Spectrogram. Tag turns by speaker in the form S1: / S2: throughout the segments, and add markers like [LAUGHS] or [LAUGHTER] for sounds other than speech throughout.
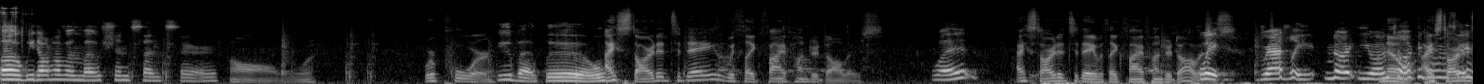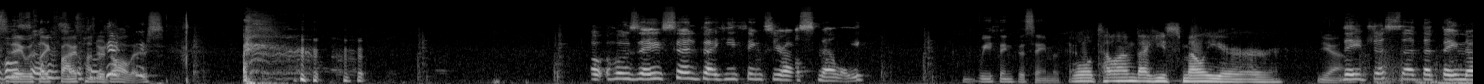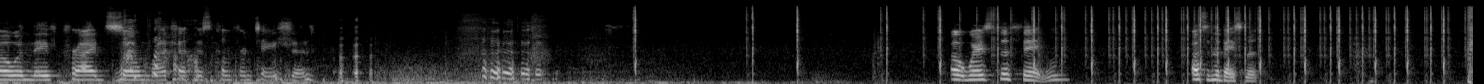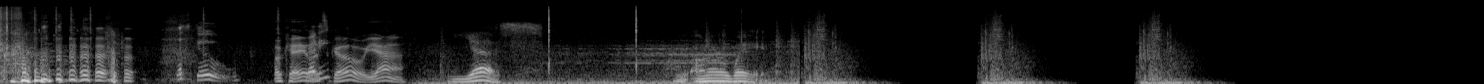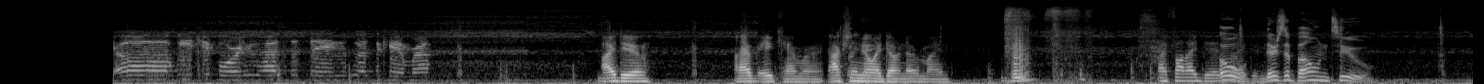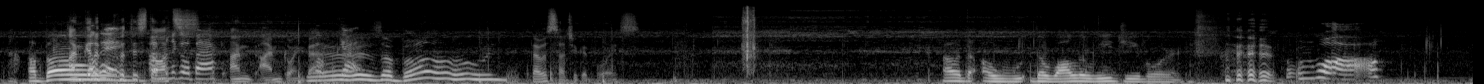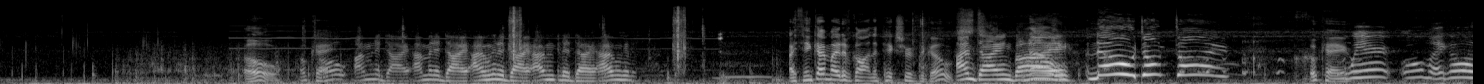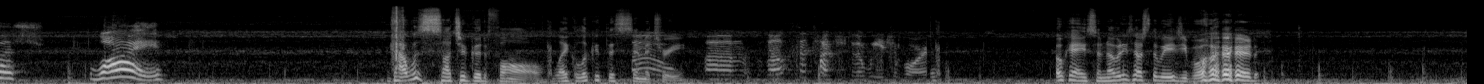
S1: Oh, we don't have a motion sensor.
S2: Oh. We're poor.
S1: Gooba boo.
S2: I started today with like $500.
S1: What?
S2: I started today with like $500.
S1: Wait, Bradley, not you. I'm
S2: no,
S1: talking to
S2: I started
S1: Jose
S2: today with like five hundred dollars. [LAUGHS] [LAUGHS]
S1: Oh, Jose said that he thinks you're all smelly.
S2: we think the same of him.
S3: Well, tell him that he's smellier.
S2: Yeah.
S1: They just said that they know and they've cried so much at this confrontation. [LAUGHS] oh, where's the thing? Oh, it's in the basement. [LAUGHS] Let's go.
S2: okay,
S1: Ready?
S2: let's go. Yeah.
S3: Yes. We're on our way.
S4: Uh, Ouija board, who has the thing, who has the camera?
S3: I do. I have a camera. Actually, no, I don't. Never mind. [LAUGHS] I thought I did. but oh, I
S2: Oh,
S3: didn't.
S2: there's a bone too.
S3: a bone.
S2: I'm gonna
S1: Okay,
S2: put this
S1: I'm gonna go back.
S2: I'm I'm going back.
S1: yeah.
S3: There's a bone.
S2: That was such a good voice.
S3: Oh, the oh, the Waluigi board. [LAUGHS]
S1: Wow.
S2: Oh, okay.
S3: Oh, I'm gonna die. I'm gonna die. I'm gonna die. I'm gonna die. I'm gonna.
S2: I think I might have gotten a picture of the ghost.
S3: I'm dying. Bye.
S2: No, no, don't die. Okay.
S1: Where? Oh my gosh. Why?
S2: That was such a good fall. Like, look at this symmetry.
S4: Oh, um, Velksa touched the Ouija board.
S2: Okay, so nobody touched the Ouija board. [LAUGHS]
